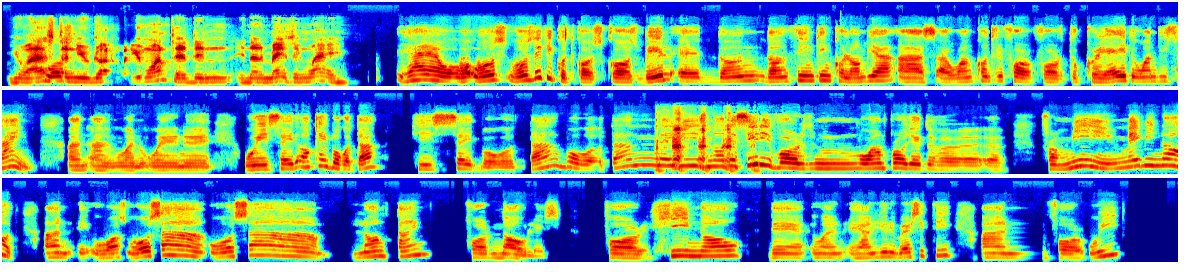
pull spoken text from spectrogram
you asked was, and you got what you wanted in in an amazing way. Yeah, yeah was was difficult because because Bill uh, don't don't think in Colombia as uh, one country for for to create one design. And and when when uh, we said okay Bogota, he said Bogota, Bogota maybe it's not a city for mm, one project uh, uh, from me, maybe not. And it was was a was a long time for knowledge, for he know the one university and for we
